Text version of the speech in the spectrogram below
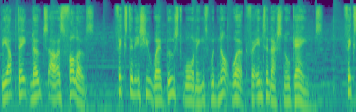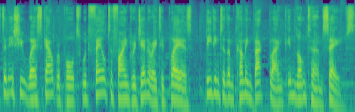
The update notes are as follows. Fixed an issue where boost warnings would not work for international games. Fixed an issue where scout reports would fail to find regenerated players, leading to them coming back blank in long-term saves.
